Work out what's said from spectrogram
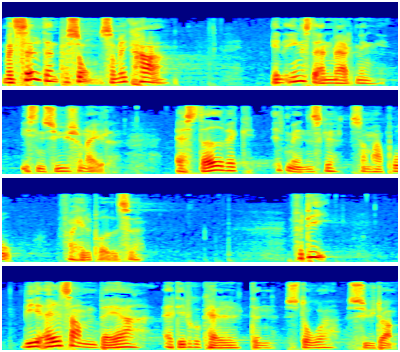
Men selv den person, som ikke har en eneste anmærkning i sin sygejournal, er stadigvæk et menneske, som har brug for helbredelse. Fordi vi er alle sammen bærer af det, vi kunne kalde den store sygdom.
